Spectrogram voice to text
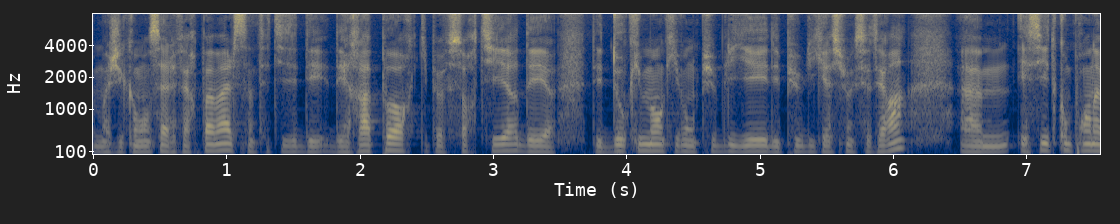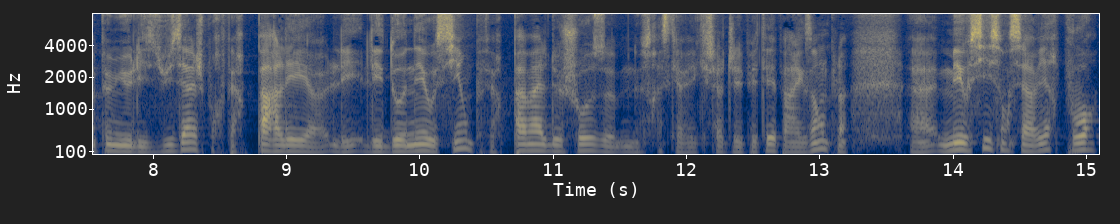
moi, j'ai commencé à le faire pas mal, synthétiser des, rapports qui peuvent sortir, euh, des, documents qui vont publier, des publications, etc. Euh, essayer de comprendre un peu mieux les usages pour faire parler les, données aussi. On peut faire pas mal de choses, ne serait-ce qu'avec ChatGPT par exemple, mais aussi s'en servir pour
